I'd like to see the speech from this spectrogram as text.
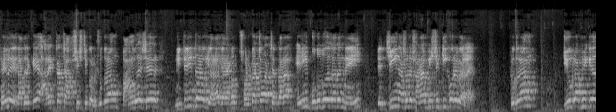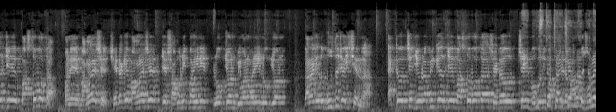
ফেলে তাদেরকে আরেকটা চাপ সৃষ্টি করবে। সুতরাং বাংলাদেশের নীতি নির্ধারক যারা যারা এখন সরকার চালাচ্ছেন তারা এই বোধোদয় তাদের নেই যে চীন আসলে সারা বিশ্বে কি করে বেড়ায়। সুতরাং জিওগ্রাফিক্যাল যে বাস্তবতা মানে বাংলাদেশের সেটাকে বাংলাদেশের যে সামরিক বাহিনীর লোকজন বিমান বাহিনীর লোকজন তারা কিন্তু বুঝতে চাইছেন না। একটা হচ্ছে জিওগ্রাফিক্যাল যে বাস্তবতা সেটা হচ্ছে ভৌগোলিক বাস্তবতা,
